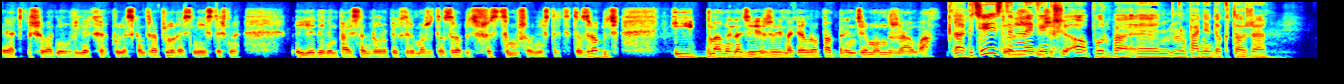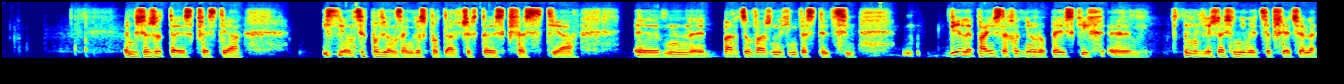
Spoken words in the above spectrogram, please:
jak to się ładnie mówi, nie Herkules contra plures. Nie jesteśmy jedynym państwem w Europie, które może to zrobić. Wszyscy muszą niestety to zrobić i mamy nadzieję, że jednak Europa będzie mądrzała. A gdzie jest to, ten największy opór, panie doktorze? Myślę, że to jest kwestia istniejących powiązań gospodarczych, to jest kwestia bardzo ważnych inwestycji wiele państw zachodnioeuropejskich, w tym również nasi niemieccy przyjaciele,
